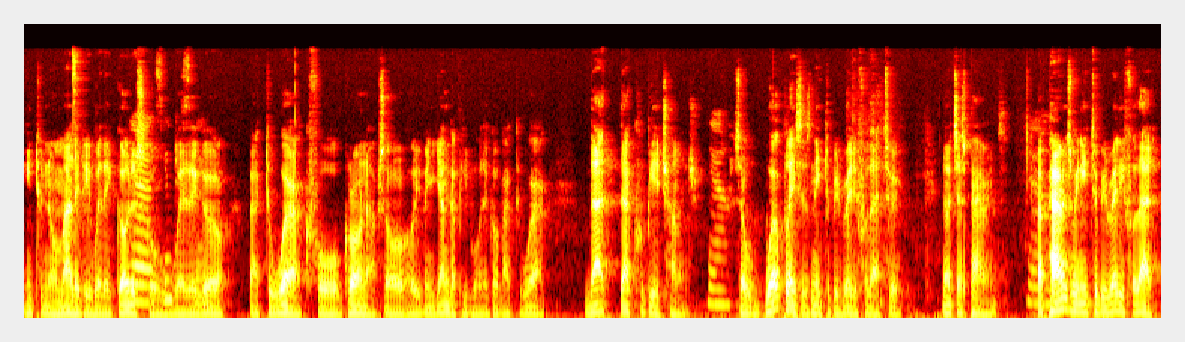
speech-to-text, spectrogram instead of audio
into normality, where they go to Yeah, school, where they go back to work for grown-ups or, or even younger people, where they go back to work. That that could be a challenge. yeah So workplaces need to be ready for that too, not just parents. yeah But parents, we need to be ready for that.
